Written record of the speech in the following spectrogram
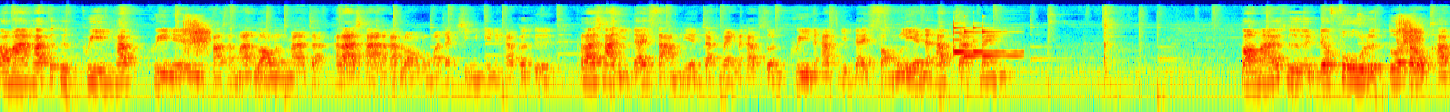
ต่อมาครับก็คือ Queen ครับ Queen เนี่ยจะมีความสามารถรองลงมาจากพระราชานะครับรองลงมาจาก King อีกทีนะครับก็คือพระราชาหยิบได้ 3 เหรียญจากแบงค์นะครับ ส่วน Queen นะครับหยิบได้ 2 เหรียญนะครับจากแบงค์ต่อมาก็คือ The Fool หรือตัวตลกครับ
